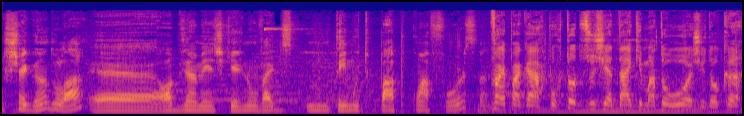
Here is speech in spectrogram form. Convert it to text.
chegando lá. É, obviamente que ele não vai, não tem muito papo com a força. Vai pagar por todos os Jedi que matou hoje, Dokkan.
